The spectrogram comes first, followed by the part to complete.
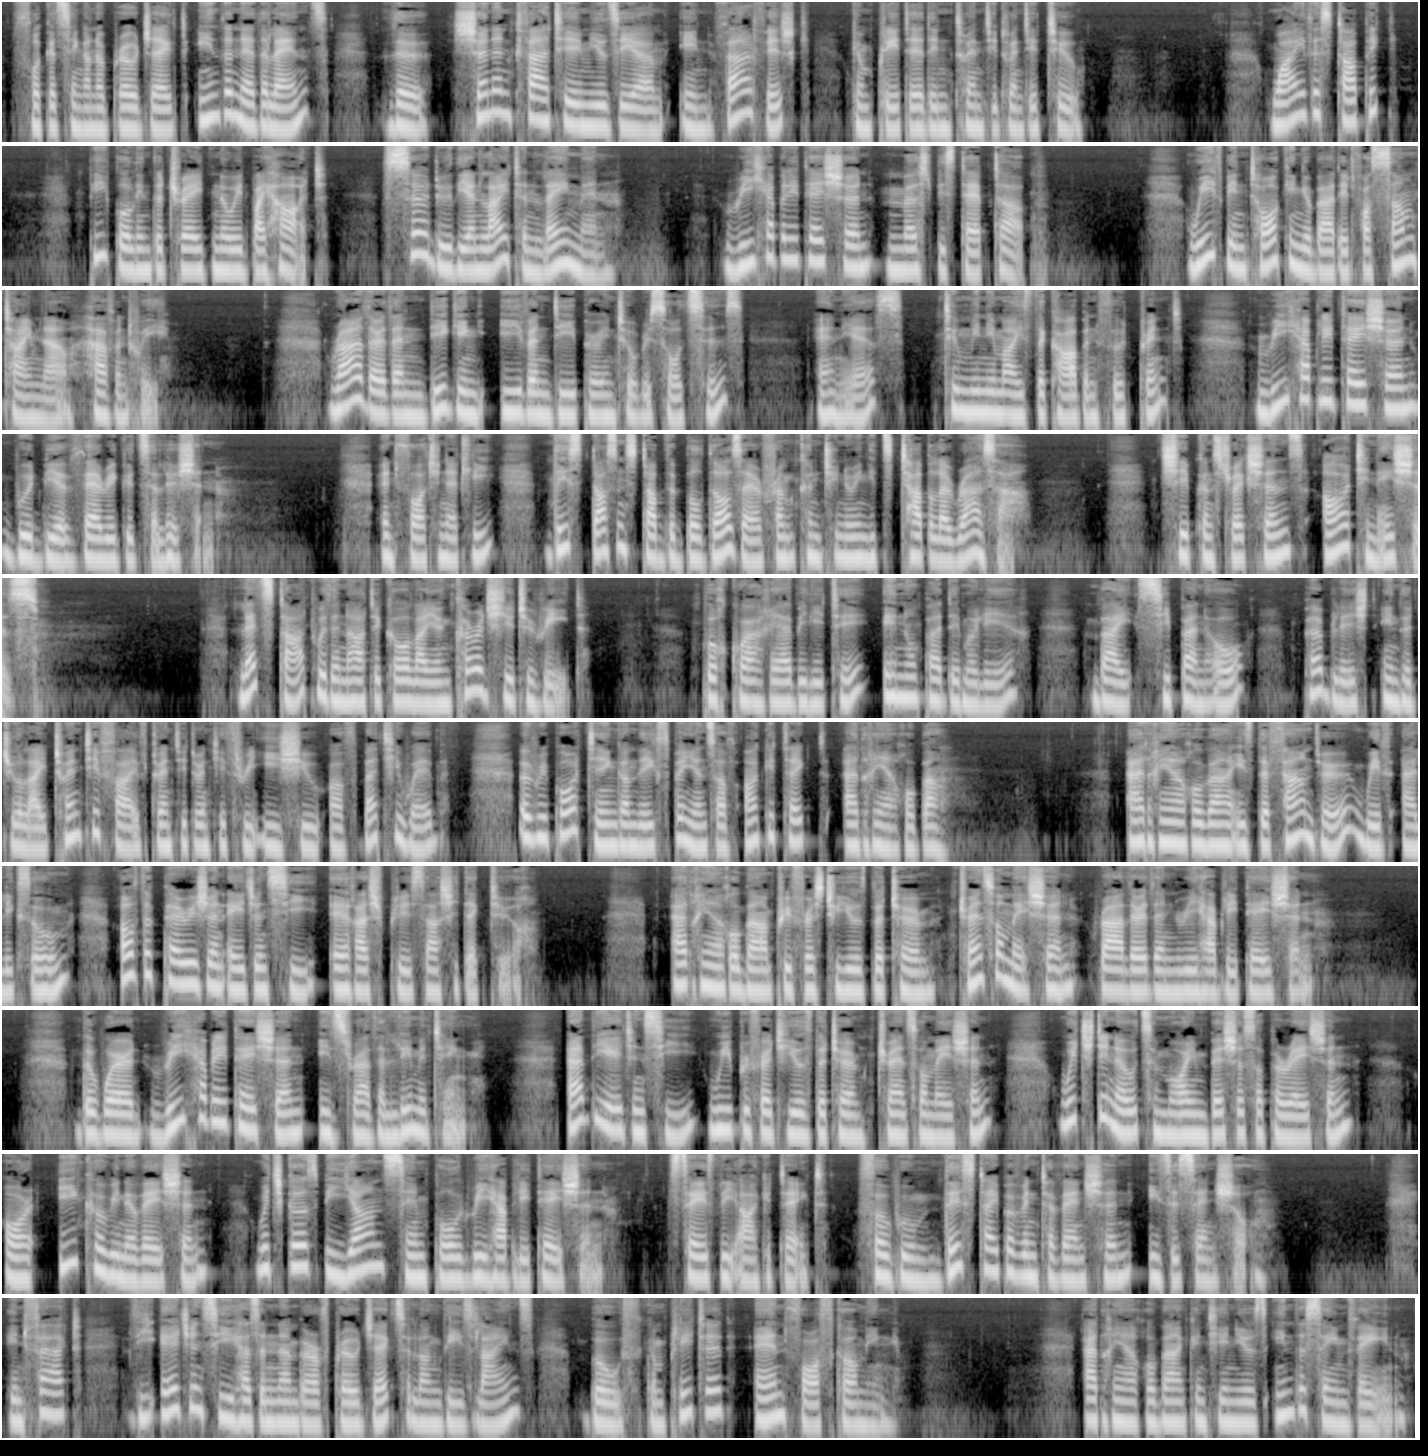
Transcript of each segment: Focusing on a project in the Netherlands, the Schoenenkwartier Museum in Waalwijk, completed in 2022. Why this topic? People in the trade know it by heart. So do the enlightened laymen. Rehabilitation must be stepped up. We've been talking about it for some time now, haven't we? Rather than digging even deeper into resources, and yes, to minimize the carbon footprint, rehabilitation would be a very good solution. Unfortunately, this doesn't stop the bulldozer from continuing its tabula rasa. Cheap constructions are tenacious. Let's start with an article I encourage you to read. Pourquoi réhabiliter et non pas démolir by Sipan Ho, published in the July 25, 2023 issue of BatiWeb, a reporting on the experience of architect Adrien Robin. Adrien Robin is the founder, with Alex Homme, of the Parisian agency RH Plus Architecture. Adrien Robin prefers to use the term transformation rather than rehabilitation. The word rehabilitation is rather limiting. At the agency, we prefer to use the term transformation, which denotes a more ambitious operation, or eco renovation, which goes beyond simple rehabilitation, says the architect, for whom this type of intervention is essential. In fact, the agency has a number of projects along these lines, both completed and forthcoming. Adrien Robin continues in the same vein.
